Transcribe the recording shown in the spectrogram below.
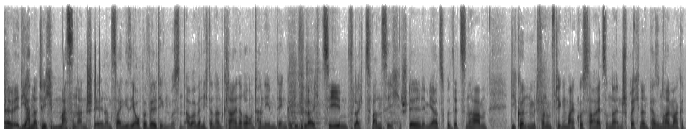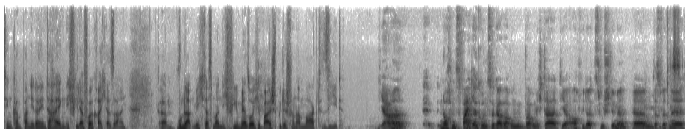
Äh, die haben natürlich Massen an Stellenanzeigen, die sie auch bewältigen müssen. Aber wenn ich dann an kleinere Unternehmen denke, die vielleicht 10, vielleicht 20 Stellen im Jahr zu besetzen haben, die könnten mit vernünftigen Microsites und einer entsprechenden Personalmarketing-Kampagne dahinter eigentlich viel erfolgreicher sein. Ähm, wundert mich, dass man nicht viel mehr solche Beispiele schon am Markt sieht. Ja, äh, noch ein zweiter Grund sogar, warum, warum ich da dir auch wieder zustimme. Ähm, das, wird eine,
